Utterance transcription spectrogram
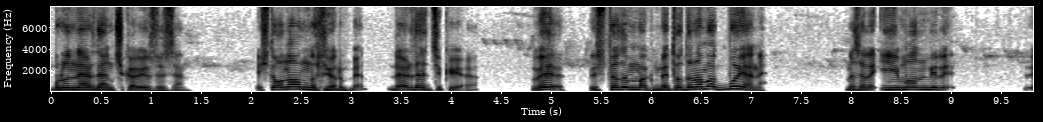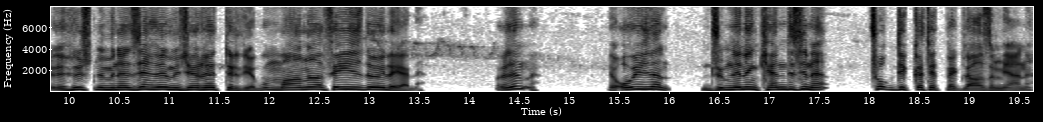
bunu nereden çıkarıyorsun sen? İşte onu anlatıyorum ben. Nereden çıkıyor ya? Ve üstadın bak metoduna bak bu yani. Mesela iman bir hüsnü münezzeh ve mücerrettir diyor. Bu mana feyiz de öyle yani. Öyle değil mi? E, o yüzden cümlenin kendisine çok dikkat etmek lazım yani.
